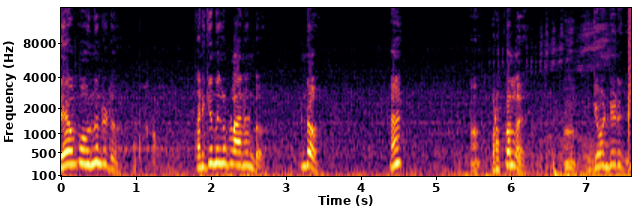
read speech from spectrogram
ദേവൻ പോകുന്നുണ്ട് കേട്ടോ തനിക്ക് എന്തെങ്കിലും പ്ലാൻ ഉണ്ടോ? ഉണ്ടോ? ഏ? ഉറപ്പല്ലേ? എനിക്ക് വണ്ടി എടുക്ക്.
